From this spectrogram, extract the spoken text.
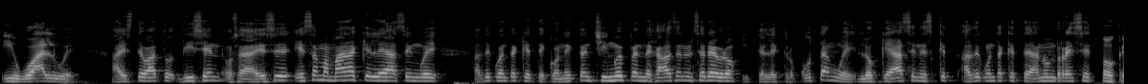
igual, güey. A este vato dicen, o sea, ese, esa mamada que le hacen, güey, haz de cuenta que te conectan chingo de pendejadas en el cerebro y te electrocutan, güey. Lo que hacen es que, haz de cuenta que te dan un reset. Ok.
